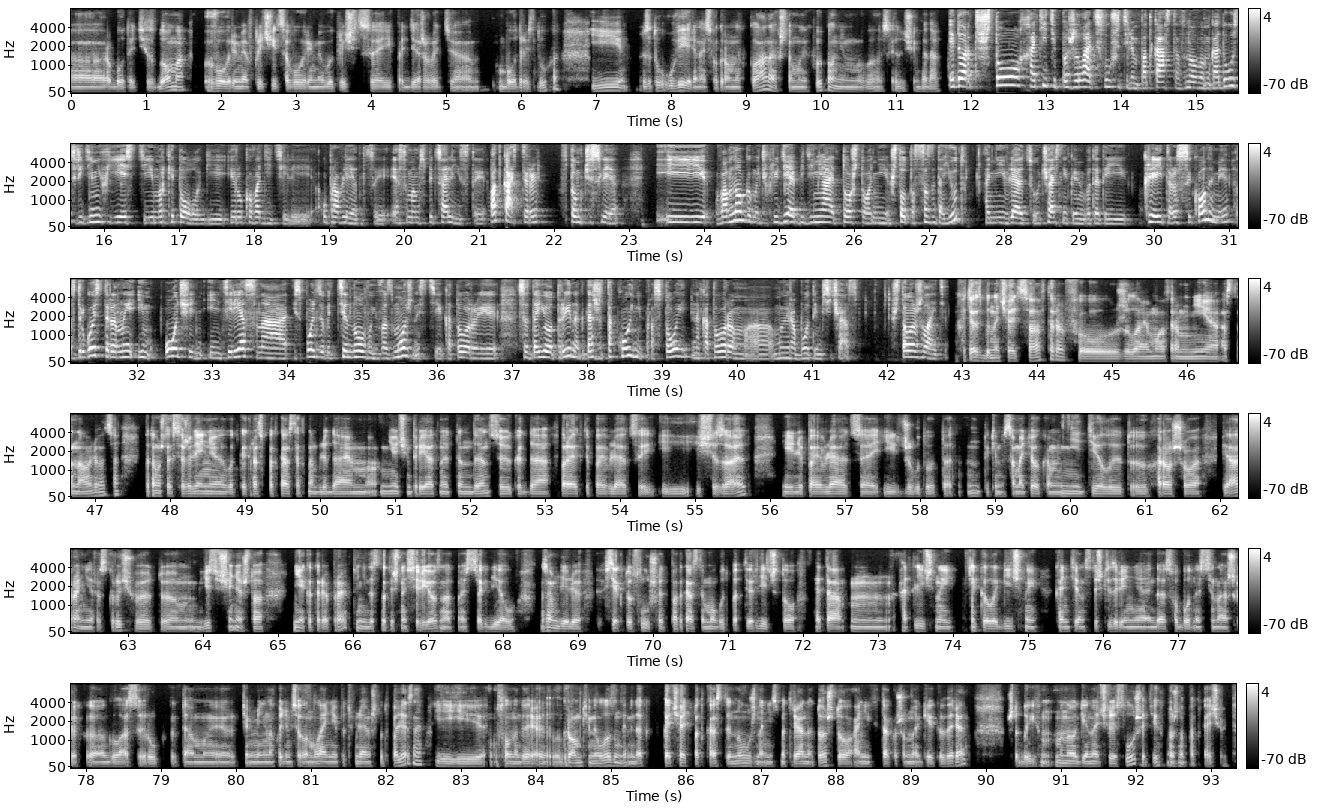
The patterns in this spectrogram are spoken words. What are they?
работать из дома, вовремя включиться, вовремя выключиться и поддерживать э, бодрость духа. И зато уверенность в огромных планах, что мы их выполним в следующих годах. Эдуард, что хотите пожелать слушателям подкаста в новом году? Среди них есть и маркетологи, и руководители, управленцы, SMM-специалисты, подкастеры, в том числе. И во многом этих людей объединяет то, что они что-то создают, они являются участниками вот этой creators economy. С другой стороны, им очень интересно использовать те новые возможности, которые создает рынок, даже такой непростой, на котором э, мы работаем сейчас. Что желаете? Хотелось бы начать с авторов. Желаем авторам не останавливаться, потому что, к сожалению, вот как раз в подкастах наблюдаем не очень приятную тенденцию, когда проекты появляются и исчезают, или появляются и живут вот ну, таким самотеком, не делают э, хорошего пиара, не раскручивают. Эм, есть ощущение, что некоторые проекты недостаточно серьезно относятся к делу. На самом деле, все, кто слушает подкасты, могут подтвердить, что это отличный экологичный контент с точки зрения да, свободности наших э, глаз и рук, когда мы, тем не менее, находимся в онлайне и потребляем что-то полезное. И, условно говоря, громкими лозунгами да, качать подкасты нужно, несмотря на то, что о них так уже многие говорят, чтобы их многие начали слушать, их нужно подкачивать.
